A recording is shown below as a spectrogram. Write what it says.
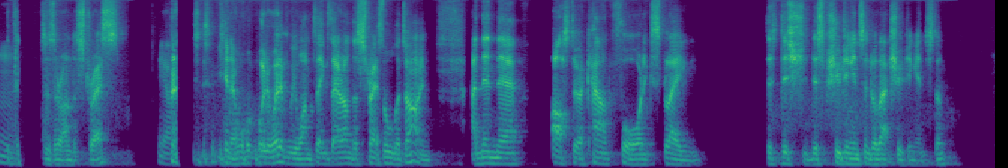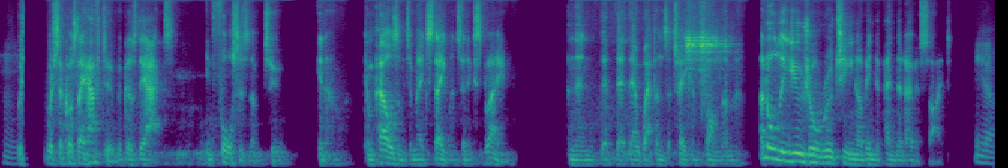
Hmm, officers are under stress. Yeah, you know, wh- wh- whatever we want things, they're under stress all the time. And then they're asked to account for and explain this, this, this shooting incident or that shooting incident, mm, which, which of course they have to because the act enforces them to, you know, compels them to make statements and explain. And then th- their, their weapons are taken from them and all the usual routine of independent oversight. yeah,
